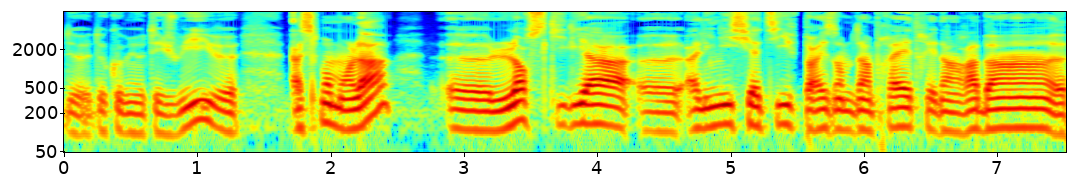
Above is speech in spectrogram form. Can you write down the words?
de communauté juive. À ce moment-là, euh, lorsqu'il y a euh, à l'initiative, par exemple, d'un prêtre et d'un rabbin euh,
